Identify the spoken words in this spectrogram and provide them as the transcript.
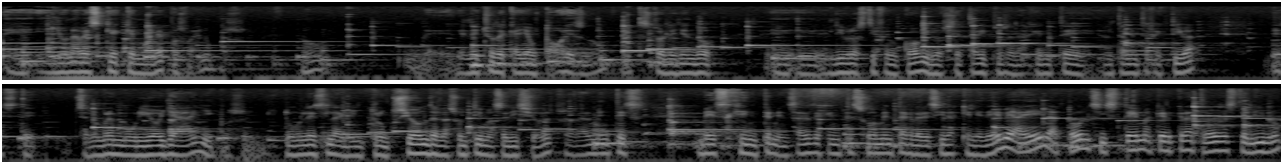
Eh, y una vez que, que, muere, pues bueno, pues, ¿no? Eh, el hecho de que haya autores, ¿no? Estoy leyendo eh, el libro de Stephen Covey, Los siete hábitos de la gente altamente efectiva. Este, el hombre murió ya y pues tú lees la introducción de las últimas ediciones, pues realmente es ves gente, mensajes de gente sumamente agradecida que le debe a él, a todo el sistema que él crea a través de este libro,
